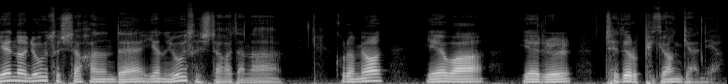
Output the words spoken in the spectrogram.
얘는 여기서 시작하는데 얘는 여기서 시작하잖아. 그러면 얘와 얘를 제대로 비교한 게 아니야.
